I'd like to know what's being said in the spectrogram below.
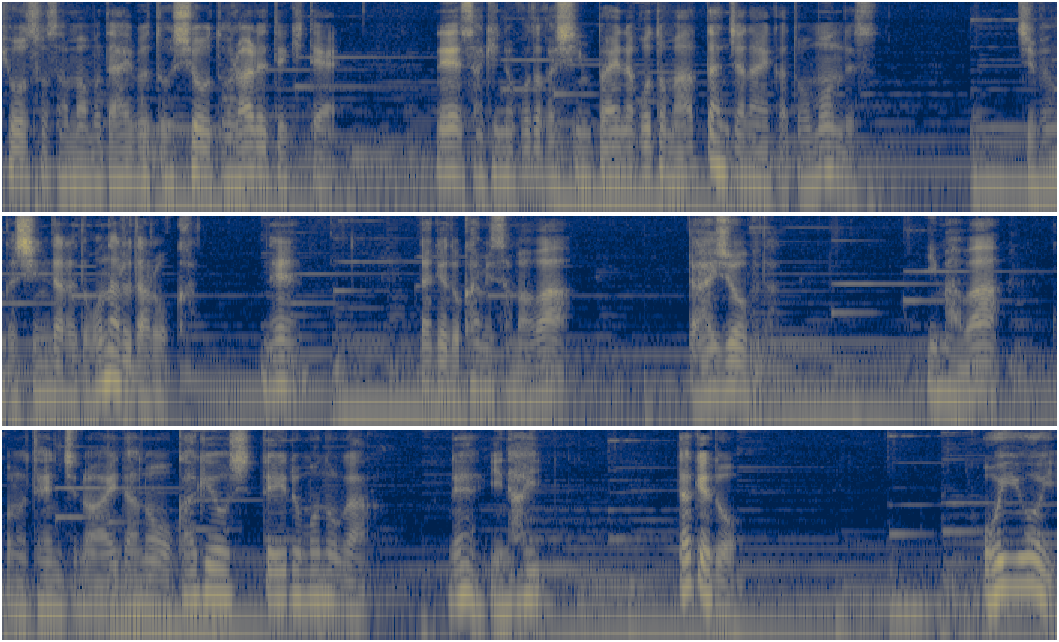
教祖様もだいぶ年を取られてきて、ね、先のことが心配なこともあったんじゃないかと思うんです。自分が死んだらどうなるだろうか。ね。だけど神様は大丈夫だ。今はこの天地の間のおかげを知っている者がねいないだけどおいおい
